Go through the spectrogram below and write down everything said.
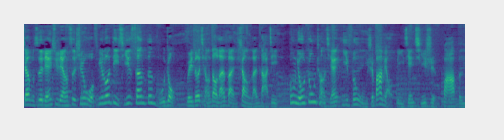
詹姆斯连续两次失误，米罗蒂奇三分不中，韦德抢到篮板上篮打进。公牛中场前一分五十八秒领先骑士八分。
